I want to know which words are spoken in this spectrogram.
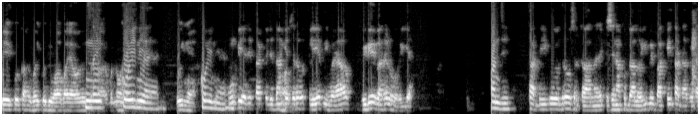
ਤੇ ਕੋਈ ਕਾਰਵਾਈ ਕੋਈ ਜਵਾਬ ਆਇਆ ਹੋਵੇ ਸਰਕਾਰ ਵੱਲੋਂ? ਕੋਈ ਨਹੀਂ ਆਇਆ ਜੀ। ਕੋਈ ਨਹੀਂ ਆਇਆ। ਕੋਈ ਨਹੀਂ ਆਇਆ। ਹੁਣ ਵੀ ਅਜੇ ਤੱਕ ਜਿੱਦਾਂ ਕਿ ਸਿਰਫ ਕਲੀਅਰ ਨਹੀਂ ਹੋਇਆ ਵੀਡੀਓ ਵਾਇਰਲ ਹੋ ਰਹੀ ਹੈ ਹਾਂਜੀ। ਤੁਹਾਡੀ ਕੋਈ ਉਧਰੋਂ ਸਰਕਾਰ ਨਾਲ ਜਾਂ ਕਿਸੇ ਨਾਲ ਕੋਈ ਗੱਲ ਹੋਈ ਵੀ ਬਾਕੀ ਤੁਹਾਡਾ ਬੇਟਾ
